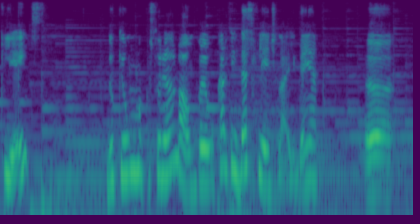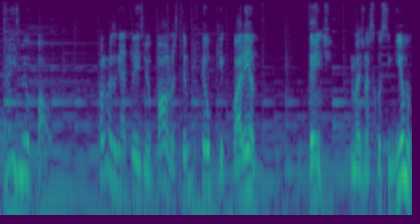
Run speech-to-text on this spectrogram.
clientes do que uma consultoria normal. O cara tem 10 clientes lá, ele ganha uh, 3 mil pau para nós ganhar 3 mil pau, nós temos que ter o quê? 40, entende? Mas nós conseguimos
